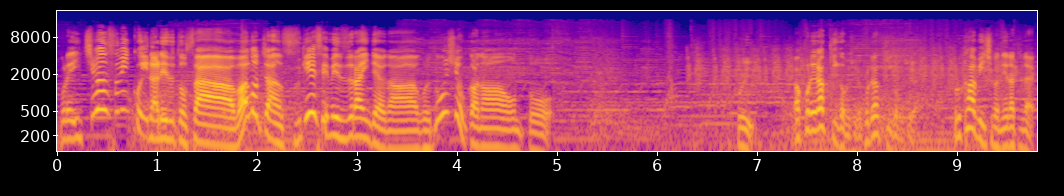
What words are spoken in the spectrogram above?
これ一番隅っこいられるとさワドちゃんすげえ攻めづらいんだよな。これどうしようかなほんと。ほい。あこれラッキーかもしれない。これラッキーかもしれないこれカービィしか狙ってない。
